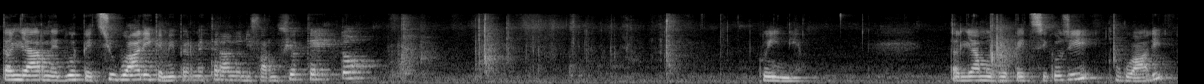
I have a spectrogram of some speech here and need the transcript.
tagliarne due pezzi uguali che mi permetteranno di fare un fiocchetto. Quindi tagliamo due pezzi così uguali.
